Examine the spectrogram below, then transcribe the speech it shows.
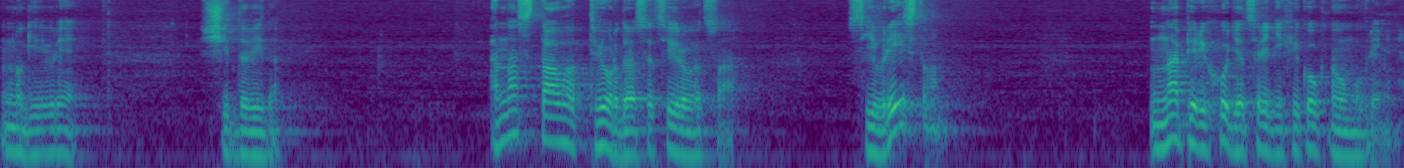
многие евреи, щит Давида, она стала твердо ассоциироваться с еврейством на переходе от средних веков к новому времени.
